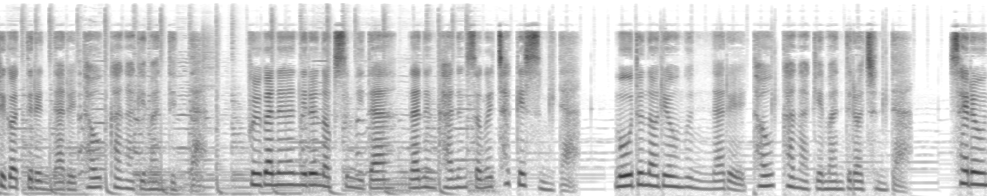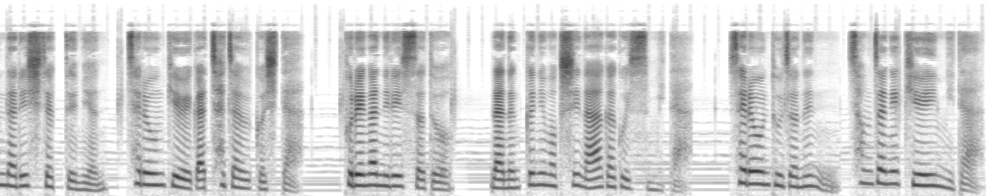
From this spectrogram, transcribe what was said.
그것들은 나를 더욱 강하게 만든다. 불가능한 일은 없습니다. 나는 가능성을 찾겠습니다. 모든 어려움은 나를 더욱 강하게 만들어준다. 새로운 날이 시작되면 새로운 기회가 찾아올 것이다. 불행한 일이 있어도 나는 끊임없이 나아가고 있습니다. 새로운 도전은 성장의 기회입니다.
